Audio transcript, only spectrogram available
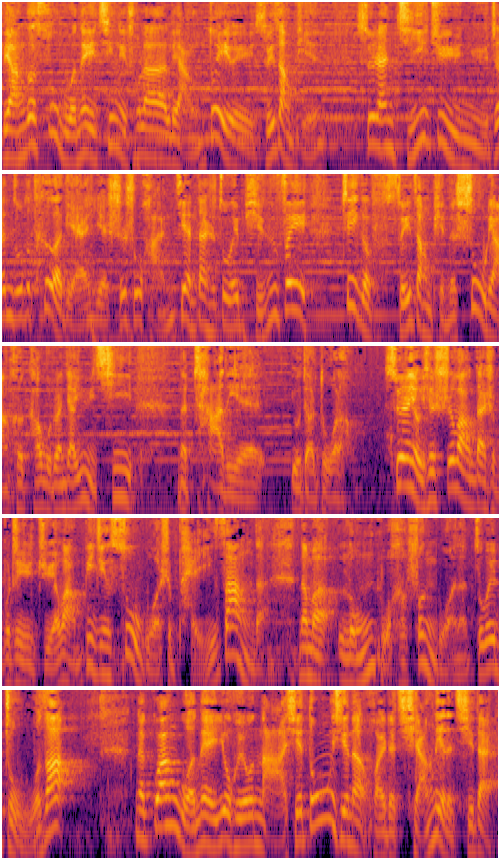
两个素椁内清理出来了两对随葬品，虽然极具女真族的特点，也实属罕见，但是作为嫔妃，这个随葬品的数量和考古专家预期那差的也有点多了。虽然有些失望，但是不至于绝望，毕竟素椁是陪葬的。那么龙椁和凤椁呢？作为主子。那棺椁内又会有哪些东西呢？怀着强烈的期待，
